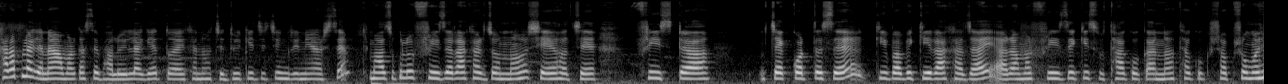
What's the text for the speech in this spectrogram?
খারাপ লাগে না, আমার কাছে ভালোই লাগে। তো এখানে হচ্ছে দুই কেজি চিংড়ি নিয়ে আসছে। মাছগুলো ফ্রিজে রাখার জন্য সে হচ্ছে ফ্রিজটা চেক করতেছে কীভাবে কি রাখা যায়। আর আমার ফ্রিজে কিছু থাকুক আর না থাকুক সব সময়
